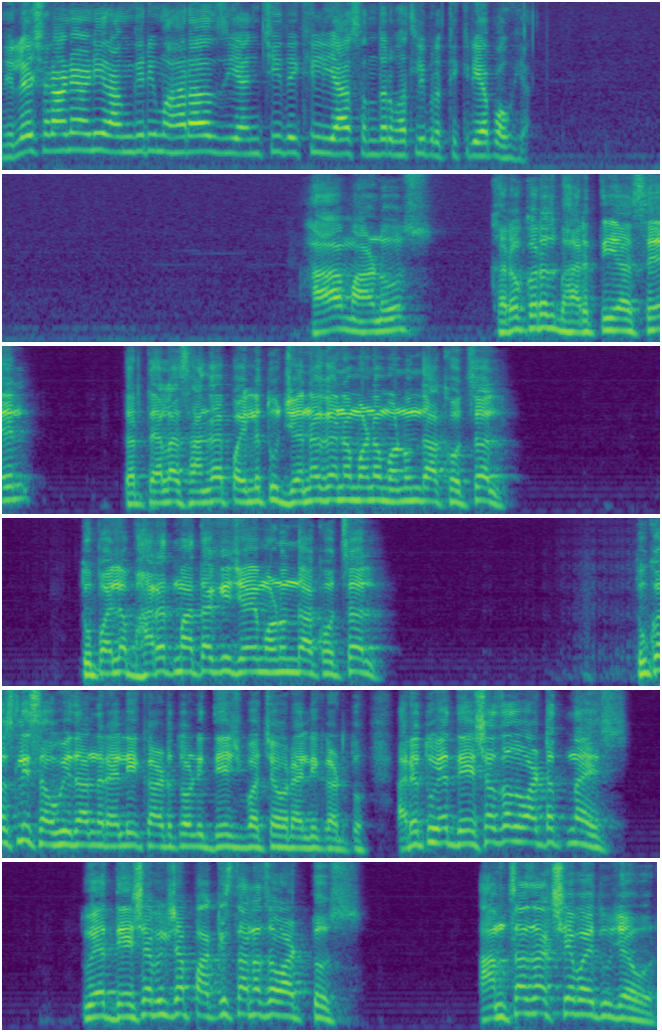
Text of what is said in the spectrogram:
निलेश राणे आणि रामगिरी महाराज यांची देखील या संदर्भातली प्रतिक्रिया पाहूया. हा माणूस खरोखरच भारतीय असेल तर त्याला सांगा पहिलं तू जनगण म्हण म्हणून दाखव चल. तू पहिलं भारत माता की जय म्हणून दाखव चल. तू कसली संविधान रॅली काढतो आणि देश बचाव रॅली काढतो? अरे तू या देशाचाच वाटत नाहीस. तू या देशापेक्षा पाकिस्तानाचा वाटतोस. आमचाच आक्षेप आहे तुझ्यावर.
